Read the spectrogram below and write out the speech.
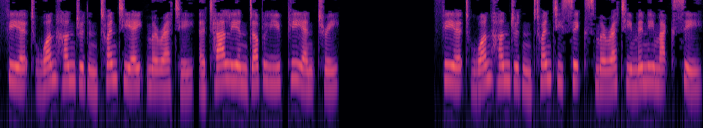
Fiat 128 Moretti Italian WP entry Fiat 126 Moretti Mini Maxi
